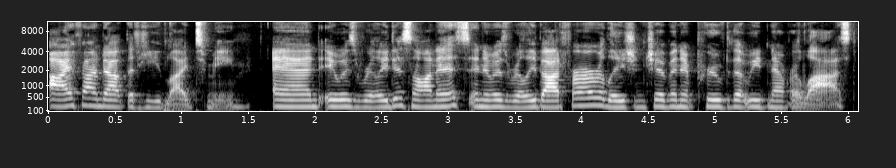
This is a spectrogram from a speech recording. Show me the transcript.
I found out that he lied to me. And it was really dishonest and it was really bad for our relationship and it proved that we'd never last.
